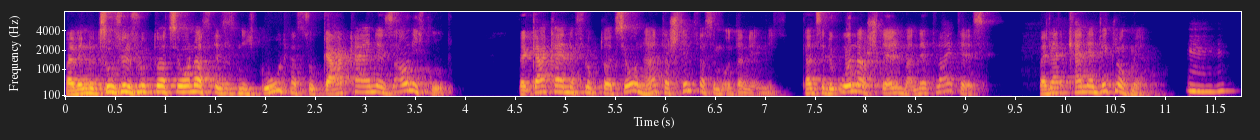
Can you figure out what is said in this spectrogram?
Weil wenn du zu viel Fluktuation hast, ist es nicht gut. Hast du gar keine, ist es auch nicht gut. Wer gar keine Fluktuation hat, da stimmt was im Unternehmen nicht. Kannst du die Uhr nachstellen, wann der pleite ist. Weil der hat keine Entwicklung mehr. Mhm.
